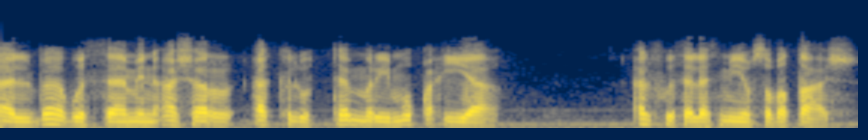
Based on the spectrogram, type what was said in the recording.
الباب الثامن عشر أكل التمر مقعيا. 1317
